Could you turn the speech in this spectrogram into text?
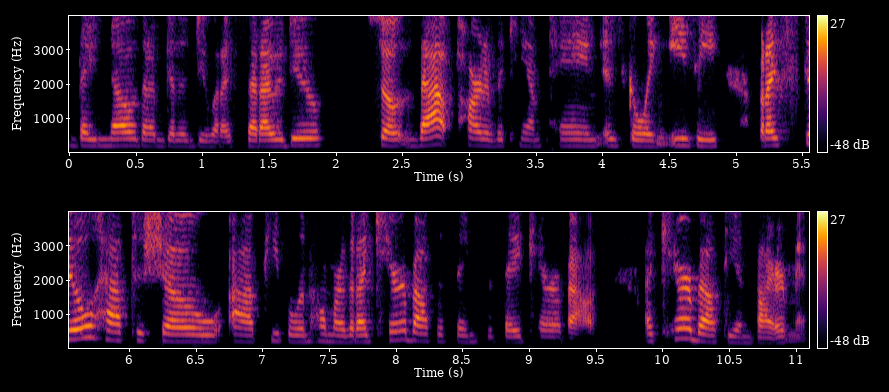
they know that I'm going to do what I said I would do. So that part of the campaign is going easy, but I still have to show uh, people in Homer that I care about the things that they care about. I care about the environment.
